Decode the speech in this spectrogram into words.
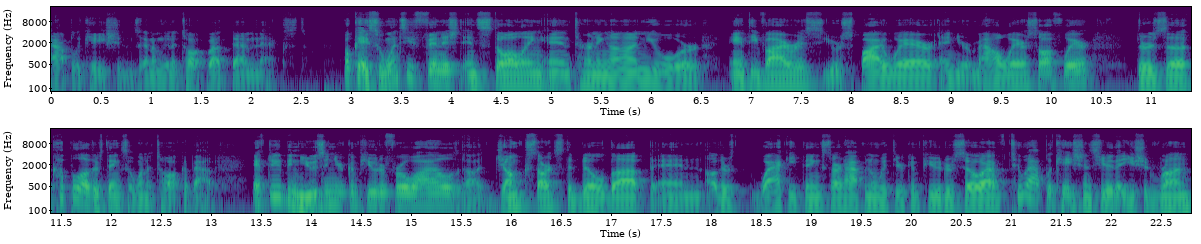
applications, and I'm going to talk about them next. Okay, so once you've finished installing and turning on your antivirus, your spyware, and your malware software, there's a couple other things I want to talk about after you've been using your computer for a while, uh, junk starts to build up and other wacky things start happening with your computer. So I have two applications here that you should run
